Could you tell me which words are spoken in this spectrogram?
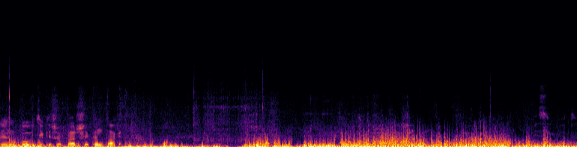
Блін, був тільки що перший контакт. Тільки що перший контакт. І сьогодні.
